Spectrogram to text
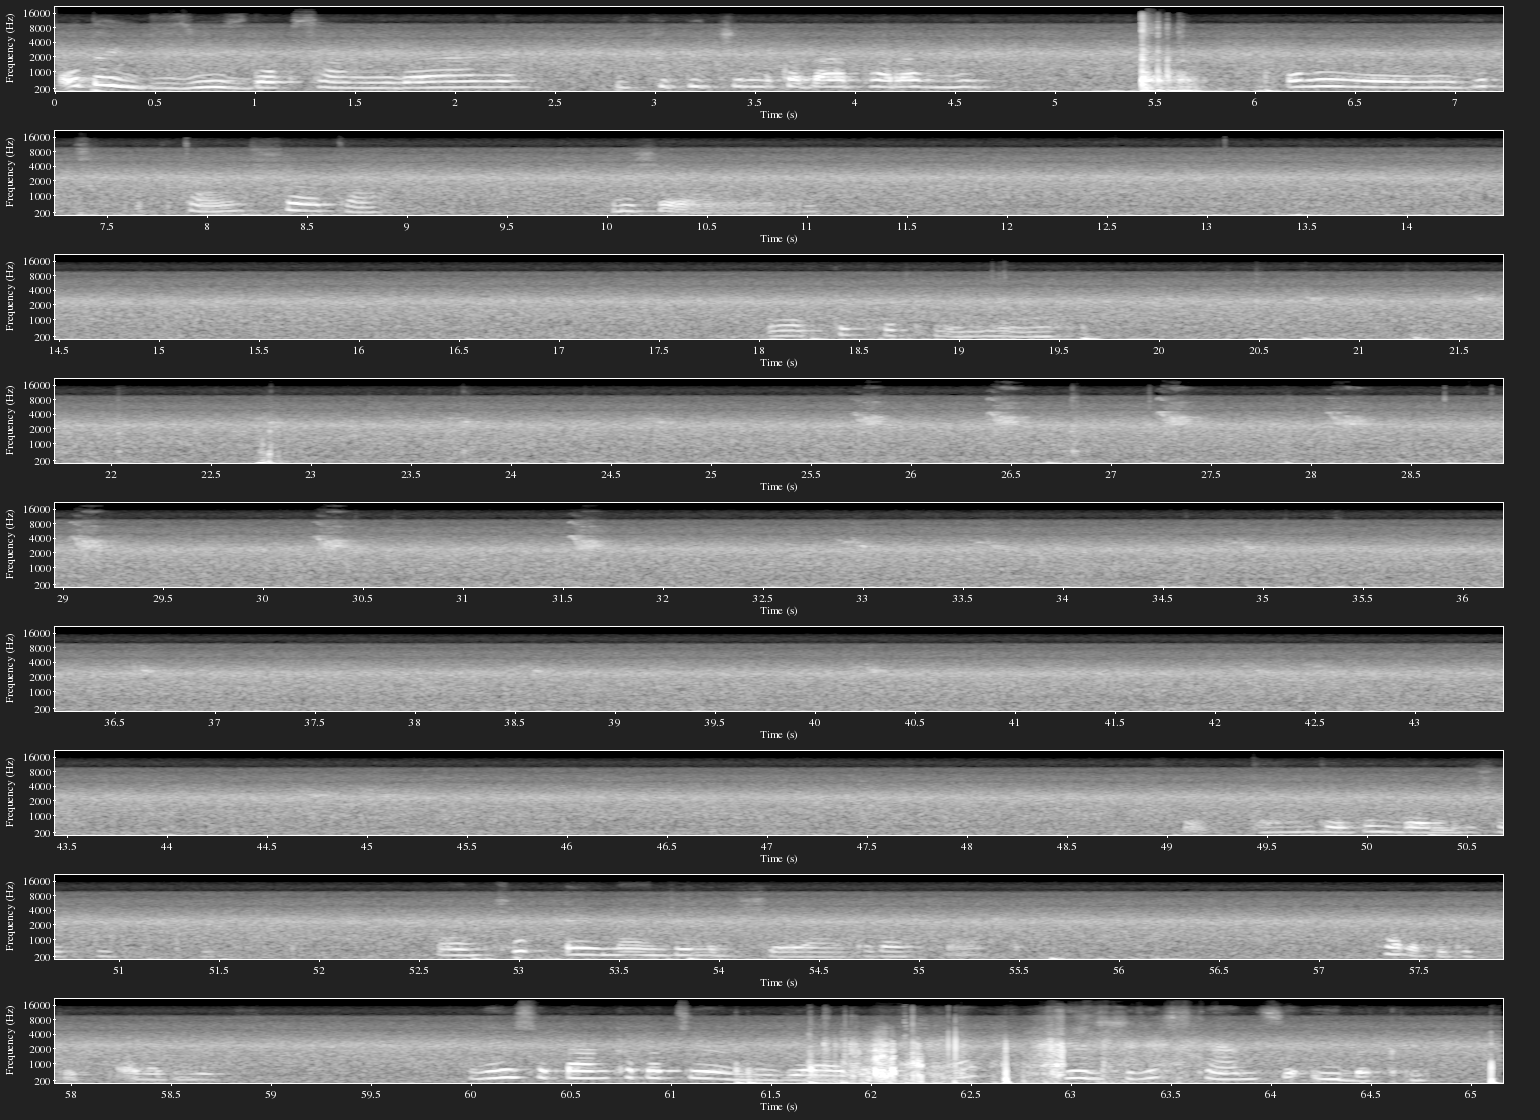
O da 190 lira yani. Bir küp için bu kadar para mı? Onun yerine git bir tane tişört al. Bir şey yani. Artık bakayım Ben dedim böyle bir değil. Yani çok eğlenceli bir şey arkadaşlar. Para biriktirip alabiliriz. Neyse ben kapatıyorum videoyu arkadaşlar. Görüşürüz. Kendinize iyi bakın.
